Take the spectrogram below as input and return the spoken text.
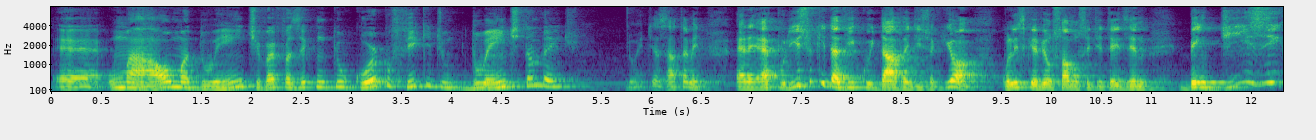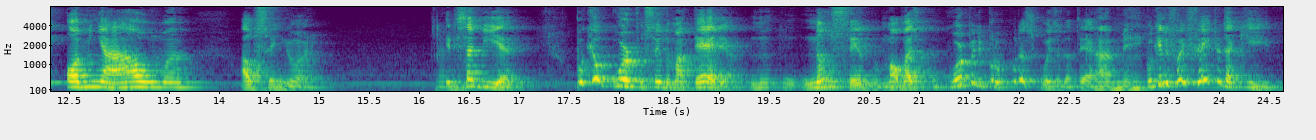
é, uma alma doente vai fazer com que o corpo fique doente também. Doente, exatamente. Era- É por isso que Davi cuidava disso aqui, ó, quando ele escreveu o Salmo 103, dizendo: Bendize, ó minha alma, ao Senhor. Ele sabia. Porque o corpo sendo matéria, não sendo mal, mas o corpo ele procura as coisas da terra. Amém. Porque ele foi feito daqui.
